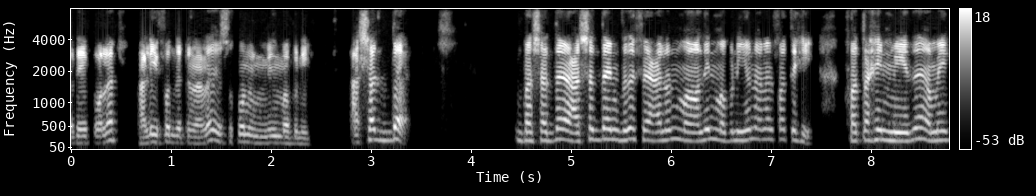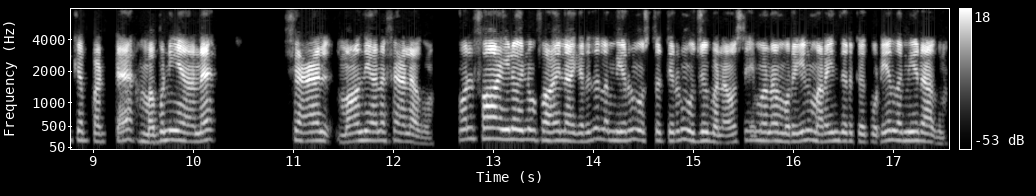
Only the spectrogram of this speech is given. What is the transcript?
அதே போல அலிஃப் வந்துட்டனால சுக்குனின் மீது மபுனி. அஷத்த. அஷத்த என்பது ஃபேலுன் மாலின் மபுனியும் அனல் ஃபத்தஹி. ஃபத்தஹின் மீது அமைக்கப்பட்ட மபுனியான ஃபேல் மாதியான ஃபேல் ஆகும் ஒல் ஃபாயிலோ இன்னும் ஃபாயில் ஆகிறது லமீரும் முஸ்தத்திரும் உஜுபன். அவசியமான முறையில் மறைந்திருக்கக்கூடிய லமீர் ஆகும்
